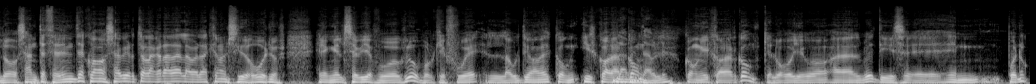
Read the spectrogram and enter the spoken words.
Los antecedentes cuando se ha abierto la grada, la verdad es que no han sido buenos en el Sevilla Fútbol Club, porque fue la última vez con Isco Alarcón, Lamentable. con Isco Alarcón, que luego llegó al Betis, eh, en, bueno,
